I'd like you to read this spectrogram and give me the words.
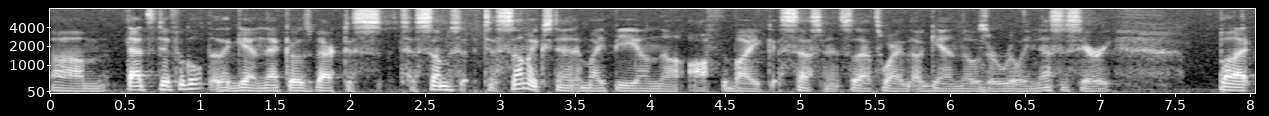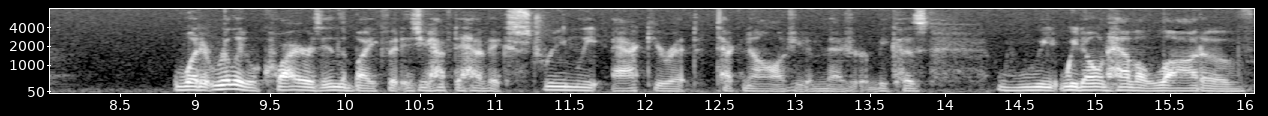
um, that's difficult. Again, that goes back to to some to some extent. It might be on the off the bike assessment, so that's why again those are really necessary. But what it really requires in the bike fit is you have to have extremely accurate technology to measure because we, we don't have a lot of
